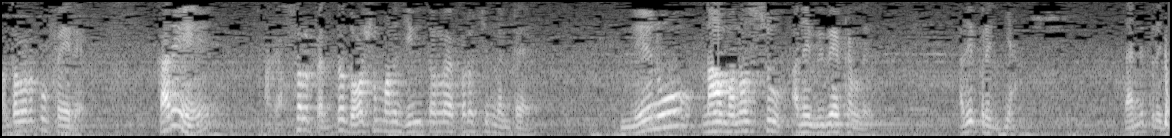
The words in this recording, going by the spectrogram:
అంతవరకు ఫెయిరే కానీ అసలు పెద్ద దోషం మన జీవితంలో ఎక్కడొచ్చిందంటే నేను నా మనస్సు అనే వివేకం లేదు. అది ప్రజ్ఞ. దాన్ని ప్రజ్ఞ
